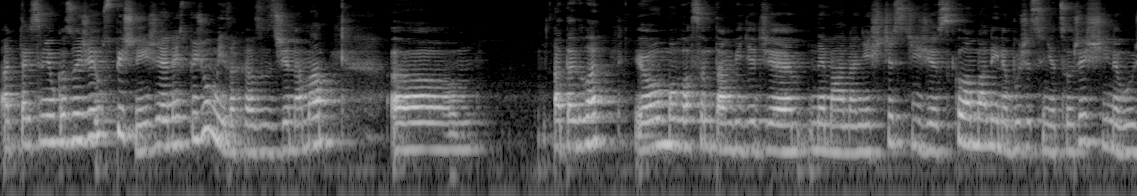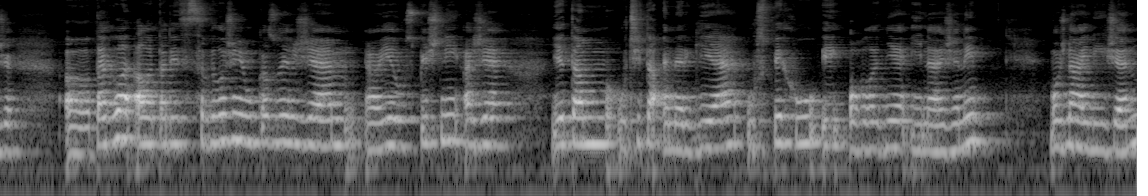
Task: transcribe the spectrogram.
a tady se mě ukazuje, že je úspěšný, že nejspíš umí zacházet s ženama. A, ehm, a takhle, jo, mohla jsem tam vidět, že nemá na ně štěstí, že je zklamaný, nebo že si něco řeší, nebo že uh, takhle, ale tady se vyloženě ukazuje, že uh, je úspěšný a že je tam určitá energie úspěchu i ohledně jiné ženy, možná jiných žen,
